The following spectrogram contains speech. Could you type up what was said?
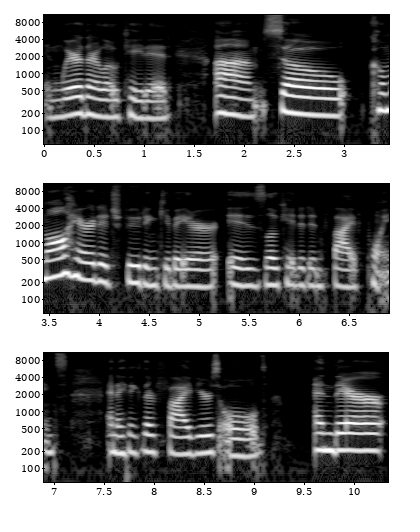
and where they're located um, so Comal Heritage Food Incubator is located in Five Points, and I think they're five years old. And their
